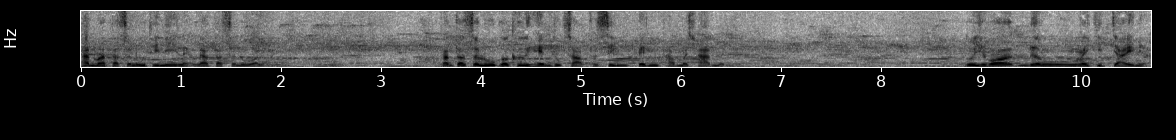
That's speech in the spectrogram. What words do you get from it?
ท่านมาตัดสรู้ที่นี่แหละ แล้วตัดสรู้อะไรท่านตรัสรู้ก็คือเห็นทุกสรรพสิ่งเป็นธรรมชาติหมดเลย โดยเฉพาะเรื่องในจิตใจเนี่ย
